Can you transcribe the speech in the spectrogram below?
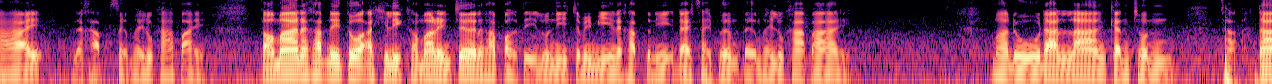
ท้ายนะครับเสริมให้ลูกค้าไป ต่อมานะครับในตัวอะคริลิกคามาเรนเจอร์นะครับปกติรุ่นนี้จะไม่มีนะครับ ตัวนี้ได้ใส่เพิ่มเติมให้ลูกค้าไป มาดูด้านล่างกันชนหน้า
